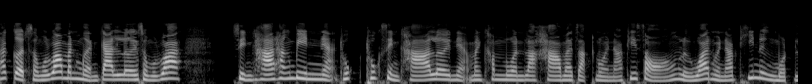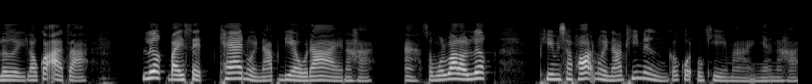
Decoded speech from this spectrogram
ถ้าเกิดสมมุติว่ามันเหมือนกันเลย สมมุติว่าสินค้าทั้งบินเนี่ยทุกทุกสินค้าเลยเนี่ยมันคำนวณราคามาจากหน่วยนับที่ 2 หรือว่าหน่วยนับที่ 1 หมดเลย เราก็อาจจะเลือกใบเสร็จแค่หน่วยนับเดียวได้นะคะอะสมมุติว่าเราเลือกพิมพ์เฉพาะหน่วยนับที่ 1 ก็กดโอเคมาอย่างเงี้ยนะคะ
